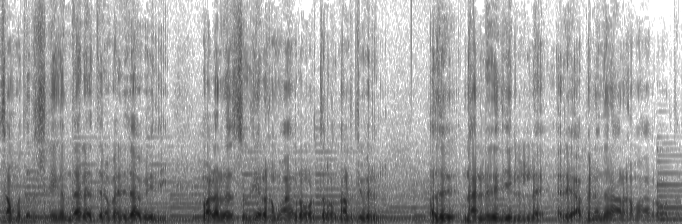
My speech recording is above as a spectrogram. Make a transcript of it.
സമുദ്രശ്രീ ഗ്രന്ഥാലയത്തിലെ വനിതാവേദി വളരെ സുദീർഘമായ പ്രവർത്തനം നടത്തി വരുന്നു. അത് നല്ല രീതിയിലുള്ള ഒരു അഭിനന്ദനാർഹമായ പ്രവർത്തനമാണ്.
